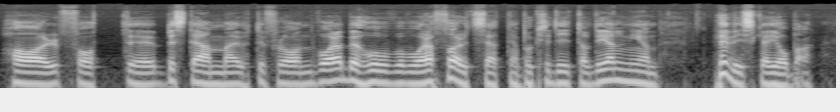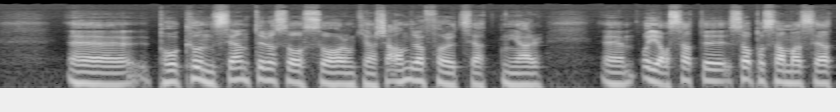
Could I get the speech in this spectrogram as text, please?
har fått eh, bestämma utifrån våra behov och våra förutsättningar på kreditavdelningen hur vi ska jobba. Eh, på kundcenter hos oss så har de kanske andra förutsättningar eh, och jag satte, sa på samma sätt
